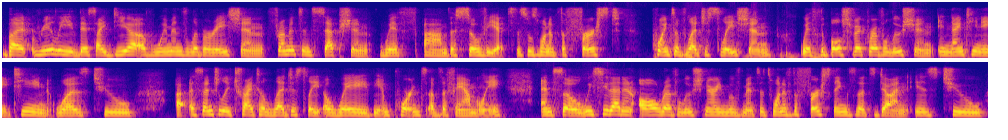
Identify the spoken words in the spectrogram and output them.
But really, this idea of women's liberation from its inception with um, the Soviets, this was one of the first points of legislation with the Bolshevik Revolution in 1918 was to uh, essentially try to legislate away the importance of the family. And so we see that in all revolutionary movements. It's one of the first things that's done is to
